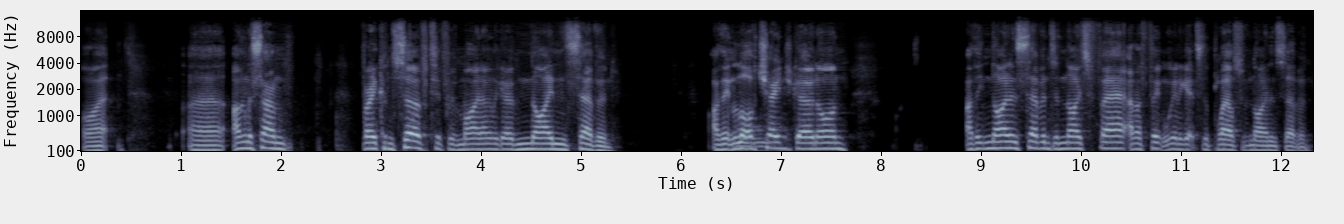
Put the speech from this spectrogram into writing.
All right. Uh, I'm going to sound very conservative with mine. I'm going to go with nine and seven. I think a lot of change going on. I think nine and seven's a nice fair, and I think we're going to get to the playoffs with nine and seven.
